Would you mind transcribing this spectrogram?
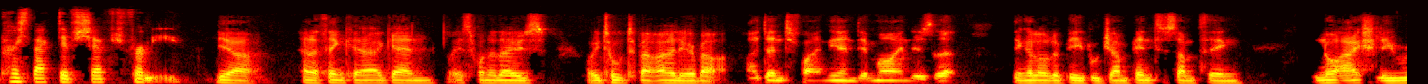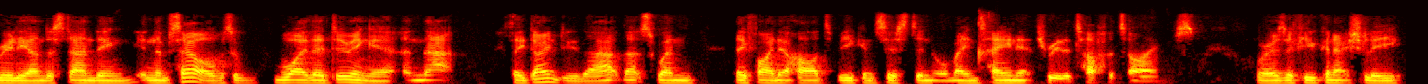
perspective shift for me. Yeah, and I think uh, again, it's one of those we talked about earlier about identifying the end in mind. Is that I think a lot of people jump into something not actually really understanding in themselves why they're doing it, and that if they don't do that, that's when they find it hard to be consistent or maintain it through the tougher times. Whereas if you can actually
